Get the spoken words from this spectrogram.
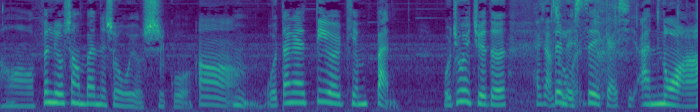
哦，分流上班的时候我有试过，嗯，我大概第二天半。我就会觉得这里是改西安诺啊，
